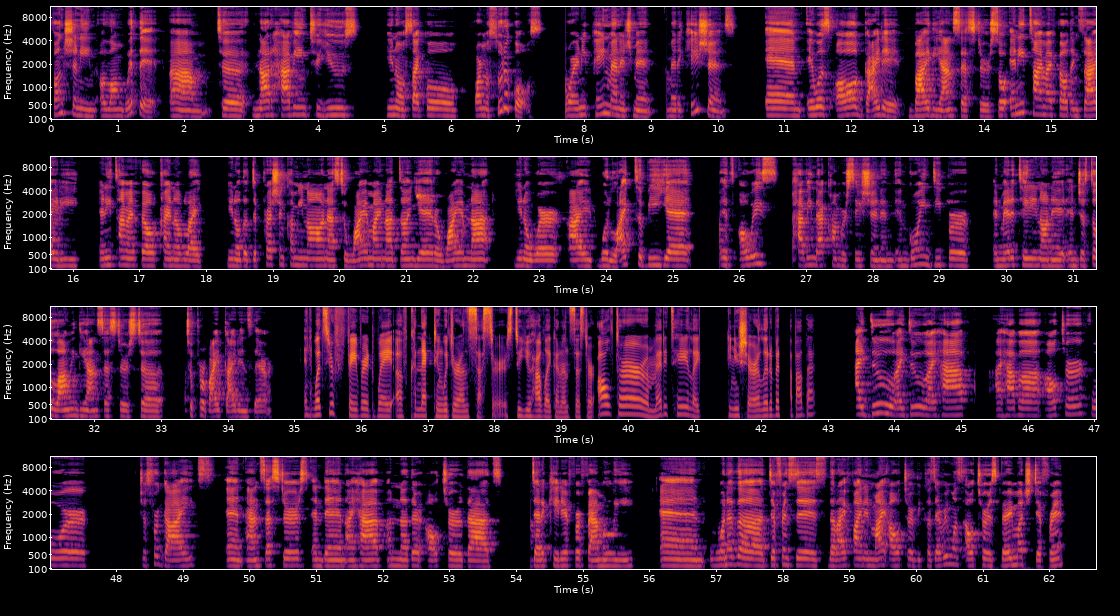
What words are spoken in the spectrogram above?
functioning along with it um, to not having to use, you know, psychopharmaceuticals or any pain management medications. And it was all guided by the ancestors. So anytime I felt anxiety, anytime I felt kind of like, you know, the depression coming on as to why am I not done yet or why I'm not, you know, where I would like to be yet, it's always having that conversation and, and going deeper and meditating on it and just allowing the ancestors to to provide guidance there. And what's your favorite way of connecting with your ancestors? Do you have like an ancestor altar or meditate? Like, can you share a little bit about that? I do. I do. I have I have a altar for just for guides and ancestors, and then I have another altar that's dedicated for family. And one of the differences that I find in my altar, because everyone's altar is very much different.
